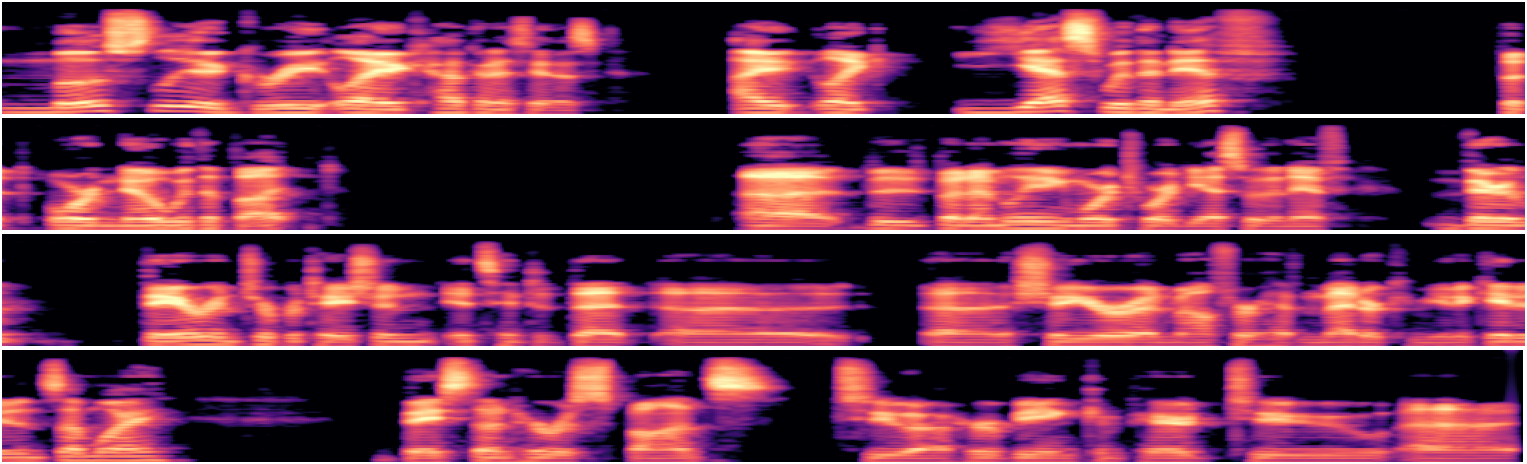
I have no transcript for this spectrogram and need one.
mostly agree like how can I say this? I like yes with an if but or no with a but. Uh but, I'm leaning more toward yes with an if. Their their interpretation it's hinted that uh uh Shayura and Malphur have met or communicated in some way based on her response to uh, her being compared to uh,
